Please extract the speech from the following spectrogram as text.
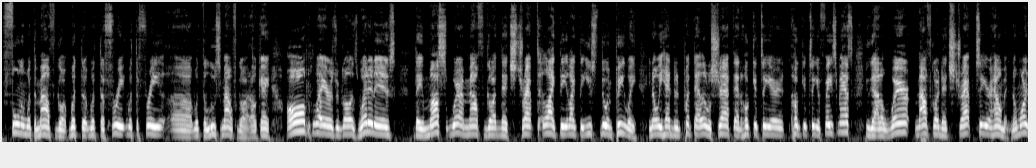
fooling with the mouth guard, with the with the free with the free uh with the loose mouth guard. Okay, all players, regardless what it is, they must wear a mouth guard that's strapped like the like they used to do in Pee Wee. You know, he had to put that little strap that hook it to your hook it to your face mask. You gotta wear mouth guard that's strapped to your helmet. No more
